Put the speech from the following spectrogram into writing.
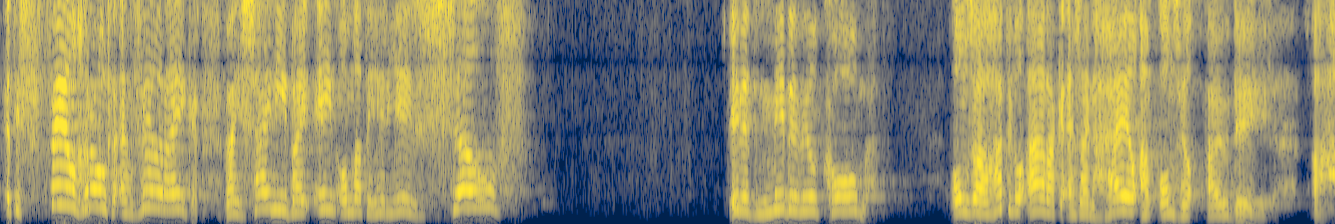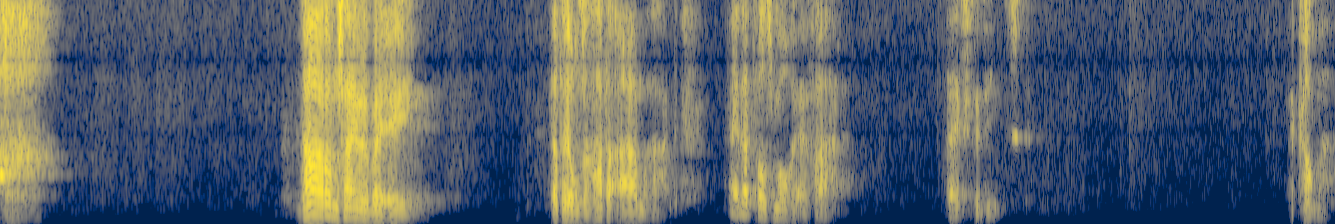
Het is veel groter en veel rijker. Wij zijn hier bijeen omdat de Heer Jezus zelf in het midden wil komen. Onze harten wil aanraken en zijn heil aan ons wil uitdelen. Ach. Daarom zijn we bijeen. Dat hij onze harten aanraakt. En dat we ons mogen ervaren. Tijdens de dienst. Dat kan hè.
